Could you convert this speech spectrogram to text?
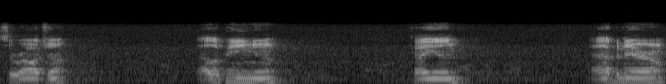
Sriracha jalapeno, cayenne, habanero,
